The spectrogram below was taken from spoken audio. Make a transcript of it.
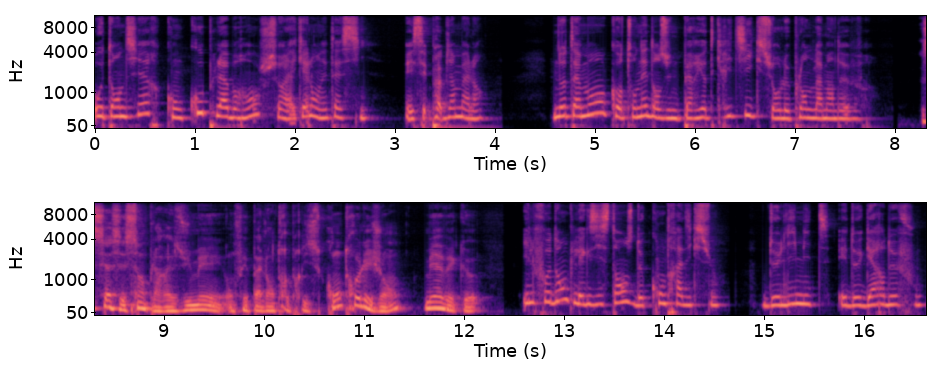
Autant dire qu'on coupe la branche sur laquelle on est assis. Et c'est pas bien malin. Notamment quand on est dans une période critique sur le plan de la main-d'œuvre. C'est assez simple à résumer, on fait pas l'entreprise contre les gens, mais avec eux. Il faut donc l'existence de contradictions, de limites et de garde-fous.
